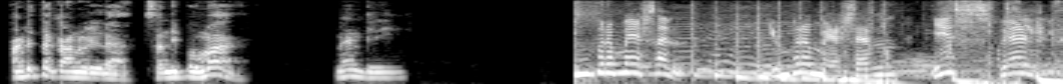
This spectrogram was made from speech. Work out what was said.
அடுத்த காணொலியில சந்திப்போமா? நன்றி. Information. Information is wealth.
